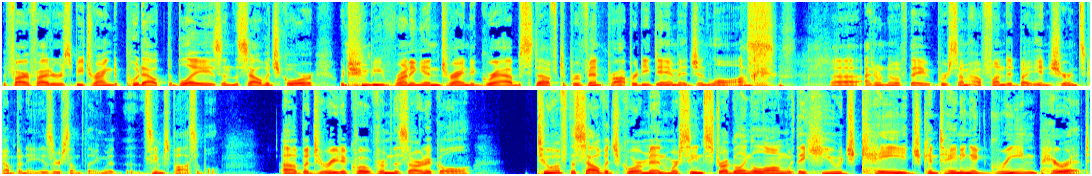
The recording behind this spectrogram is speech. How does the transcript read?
the firefighters would be trying to put out the blaze, and the salvage corps would be running in trying to grab stuff to prevent property damage and loss. Uh, I don't know if they were somehow funded by insurance companies or something, but it seems possible. Uh, but to read a quote from this article, Two of the salvage corps men were seen struggling along with a huge cage containing a green parrot,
